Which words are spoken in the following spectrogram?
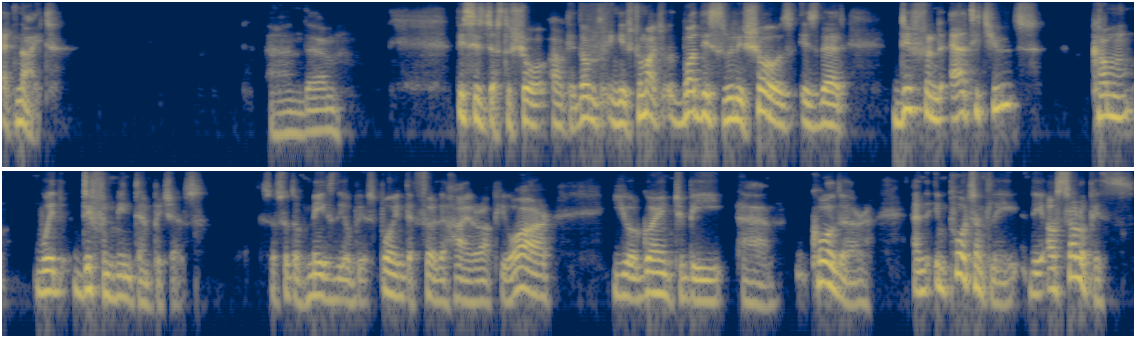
at night. And um, this is just to show, okay, don't engage too much. What this really shows is that different altitudes come with different mean temperatures. So sort of makes the obvious point that further higher up you are, you are going to be uh, colder. And importantly, the Australopiths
